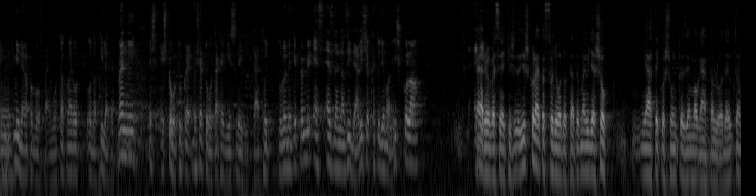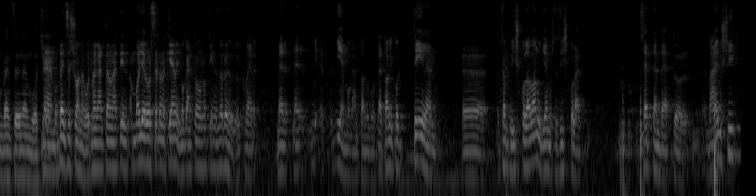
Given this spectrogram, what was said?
mm. minden nap a golfpályán voltak, mert ott oda ki lehetett menni, és, és toltuk, se hát tolták egész végig. Tehát, hogy tulajdonképpen ez, ez lenne az ideális, csak hát ugye van iskola. Egyéb... Erről beszél egy kicsit az iskolát, azt hogy oldottátok meg? Ugye sok játékosunk közé magántanuló, de utána Bence nem volt soha. Nem, a Bence soha nem volt magántanuló. Hát én a Magyarországon, aki elmegy magántanulónak, én ezen röhögök, mert, mert, mert, milyen magántanuló. Tehát amikor télen, tehát amikor iskola van, ugye most az iskolát szeptembertől májusig,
